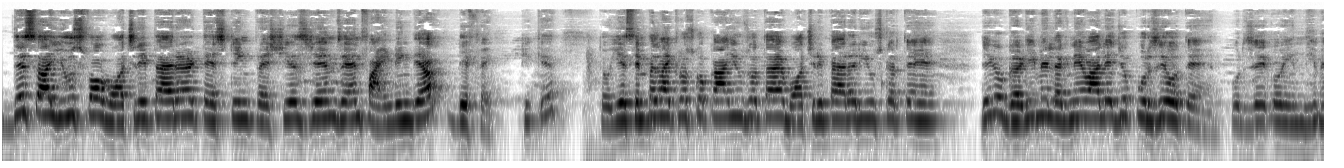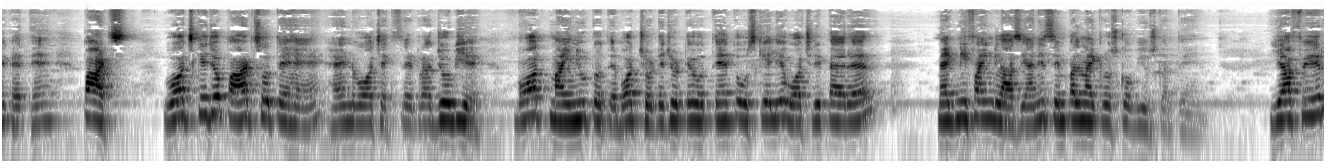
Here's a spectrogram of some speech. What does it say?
This are use for watch repair testing precious gems and finding their defect ठीक है? तो ये सिंपल माइक्रोस्कोप कहाँ यूज़ होता है? वॉच रिपेयर यूज़ करते हैं। देखो, घड़ी में लगने वाले जो पुर्जे होते हैं, पुर्जे को हिंदी में कहते हैं पार्ट्स वॉच के जो पार्ट्स होते हैं हैंड वॉच एक्सेट्रा जो भी है, बहुत माइन्यूट होते हैं, बहुत छोटे छोटे होते हैं तो उसके लिए वॉच रिपेयर मैग्नीफाइंग ग्लास यानी सिंपल माइक्रोस्कोप यूज़ करते हैं। या फिर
